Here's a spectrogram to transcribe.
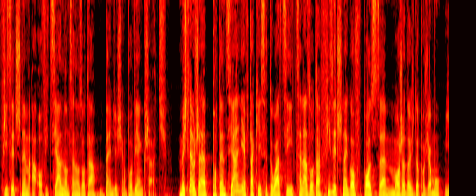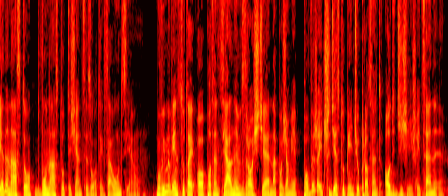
fizycznym a oficjalną ceną złota będzie się powiększać. Myślę, że potencjalnie w takiej sytuacji cena złota fizycznego w Polsce może dojść do poziomu 11-12 tysięcy złotych za uncję. Mówimy więc tutaj o potencjalnym wzroście na poziomie powyżej 35% od dzisiejszej ceny.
